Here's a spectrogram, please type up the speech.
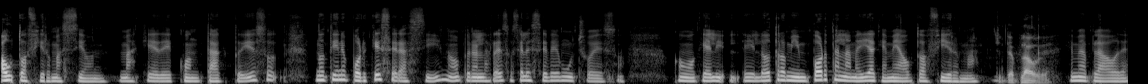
autoafirmación, más que de contacto. Y eso no tiene por qué ser así, ¿no? Pero en las redes sociales se ve mucho eso como que el, otro me importa en la medida que me autoafirma. Que te aplaude. Que me aplaude.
